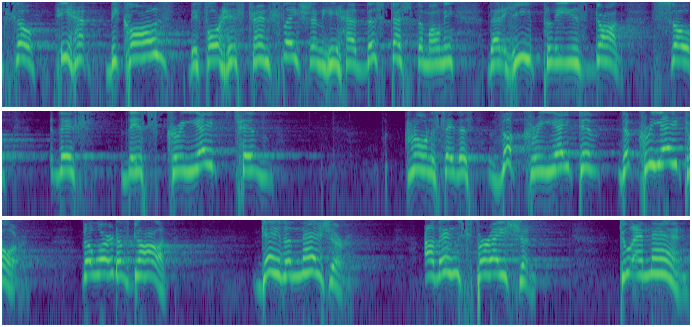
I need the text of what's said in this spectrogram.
So he had, because before his translation, he had this testimony that he pleased God. So this, this creative, I don't want to say this, the creative, the creator, the word of God, gave a measure of inspiration to a man.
